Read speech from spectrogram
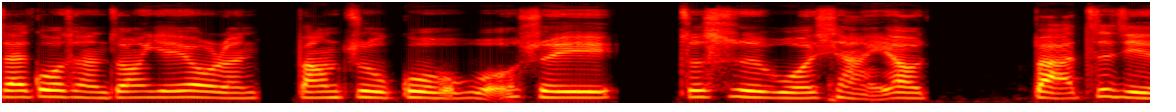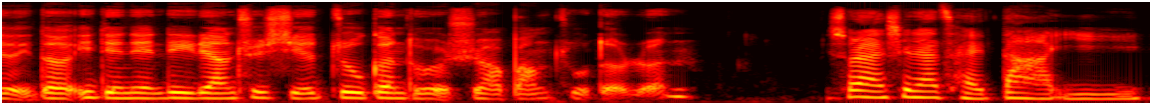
在过程中也有人帮助过我，所以这是我想要把自己的一点点力量去协助更多有需要帮助的人。虽然现在才大一，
